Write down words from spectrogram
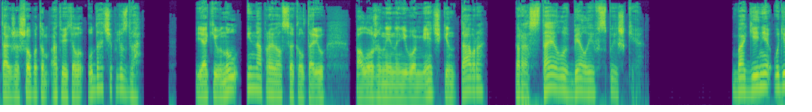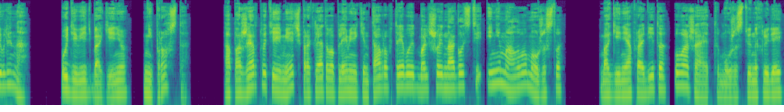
Также шепотом ответила «Удача плюс два». Я кивнул и направился к алтарю. Положенный на него меч кентавра растаял в белой вспышке. Богиня удивлена. Удивить богиню непросто. А пожертвовать ей меч проклятого племени кентавров требует большой наглости и немалого мужества. Богиня Афродита уважает мужественных людей,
